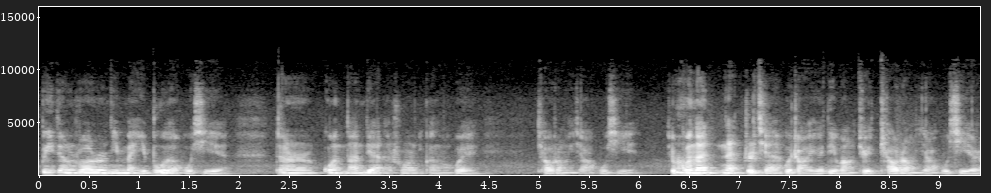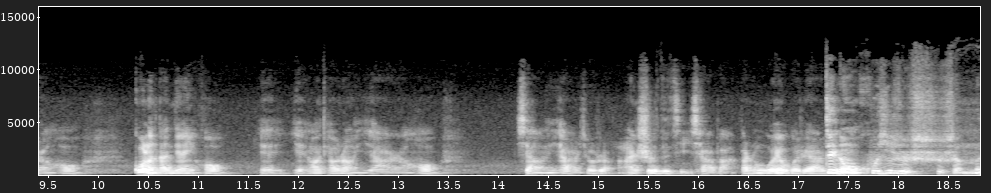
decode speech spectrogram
不一定说是你每一步的呼吸，但是过难点的时候，你可能会调整一下呼吸。就过难点之前会找一个地方去调整一下呼吸，然后过了难点以后也也要调整一下，然后。想一下，就是暗示自己一下吧。反正我有过这样。这种呼吸是是什么？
